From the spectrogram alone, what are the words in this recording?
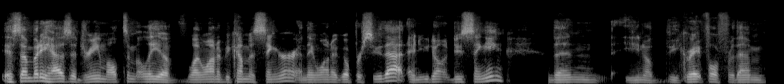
if somebody has a dream ultimately of I want to become a singer and they want to go pursue that and you don't do singing then you know be grateful for them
